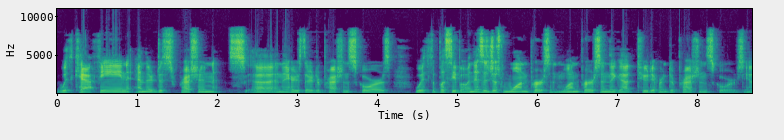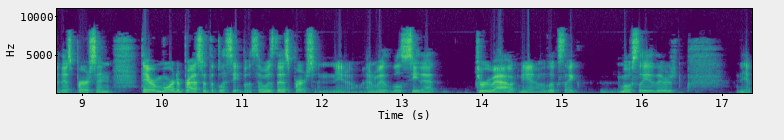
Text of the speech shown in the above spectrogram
with caffeine and their depression, uh, and here's their depression scores with the placebo. And this is just one person. One person, they got two different depression scores. You know, this person, they were more depressed with the placebo. So was this person, you know, and we, we'll see that throughout. You know, it looks like mostly there's, you know,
